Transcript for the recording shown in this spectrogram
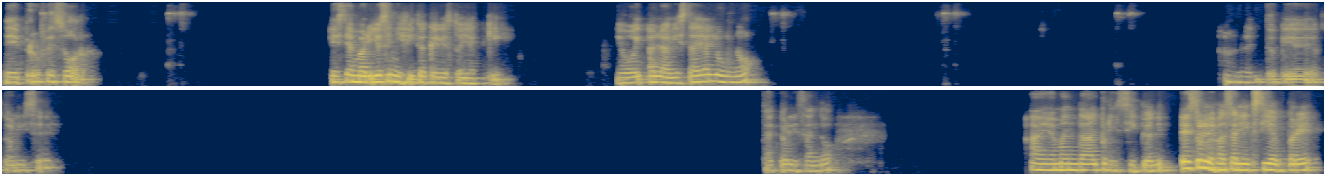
de profesor. Este amarillo significa que yo estoy aquí. Me voy a la vista de alumno. Un momento que actualice. Está actualizando. Ahí mandado al principio. Esto les va a salir siempre.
